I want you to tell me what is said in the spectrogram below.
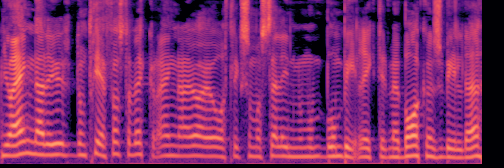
Jag, ägnade ju, de tre första veckorna ägnade jag åt liksom att ställa in min mobil riktigt med bakgrundsbilder,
